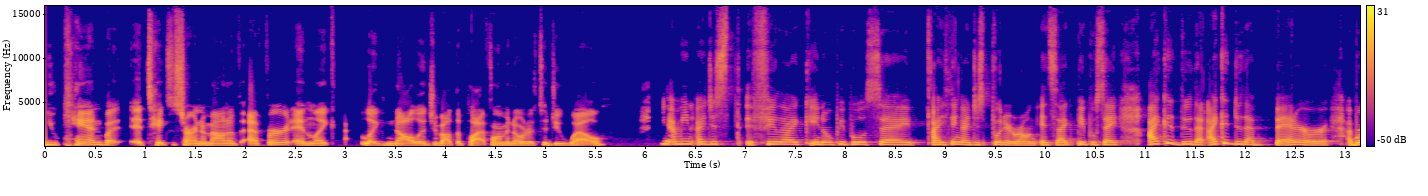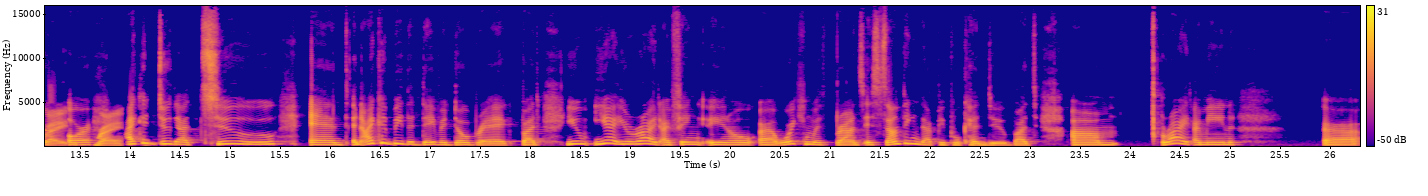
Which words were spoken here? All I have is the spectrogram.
you can but it takes a certain amount of effort and like like knowledge about the platform in order to do well yeah, I mean, I just feel like, you know, people say, I think I just put it wrong. It's like people say, I could do that. I could do that better. Right. Or right. I could do that too. And and I could be the David Dobrik. But you, yeah, you're right. I think, you know, uh, working with brands is something that people can do. But, um, right. I mean, uh,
